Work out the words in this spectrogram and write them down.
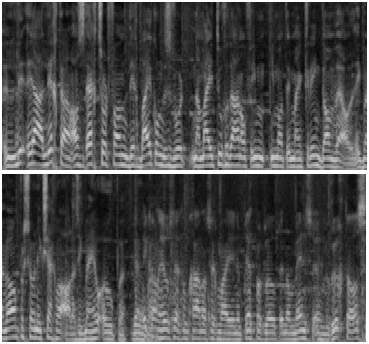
Li- ja, ligt eraan. Als het echt soort van dichtbij komt, dus het wordt naar mij toegedaan of iem- iemand in mijn kring, dan wel. Ik ben wel een persoon, ik zeg wel alles. Ik ben heel open. Ja, ik kan heel slecht omgaan als zeg maar, je in een pretpark loopt en dan mensen een rugtas,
